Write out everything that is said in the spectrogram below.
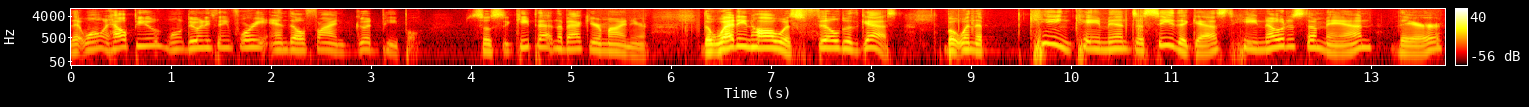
that won't help you, won't do anything for you, and they'll find good people. So, so keep that in the back of your mind here. The wedding hall was filled with guests. But when the king came in to see the guest, he noticed a man there,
